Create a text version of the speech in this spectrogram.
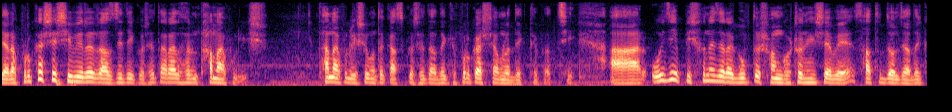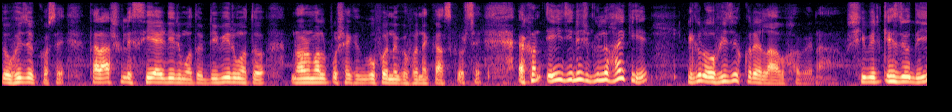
যারা প্রকাশ্যে শিবিরের রাজনীতি করছে, তারা ধরেন থানা পুলিশ। থানা পুলিশের মতো কাজ করছে, তাদেরকে প্রকাশ্যে আমরা দেখতে পাচ্ছি। আর ওই যে পিছনে যারা গুপ্ত সংগঠন হিসেবে ছাত্রদল যাদেরকে অভিযোগ করছে, তারা আসলে সিআইডির মতো, ডিবির মতো নর্মাল পোশাকে গোপনে গোপনে কাজ করছে। এখন এই জিনিসগুলো হয় কি, এগুলো অভিযোগ করে লাভ হবে না। শিবিরকে যদি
